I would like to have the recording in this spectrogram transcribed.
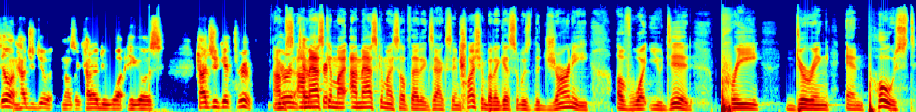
"Dylan, how'd you do it?" And I was like, "How'd I do what?" He goes, "How'd you get through?" I'm, You're s- in I'm 10th asking my I'm asking myself that exact same question, but I guess it was the journey of what you did pre, during, and post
